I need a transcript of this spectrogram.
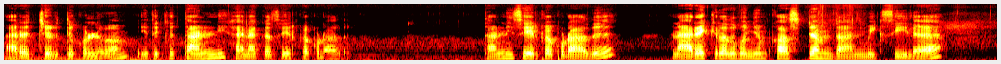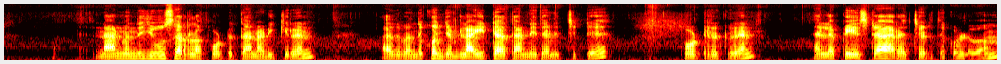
அரைச்சி எடுத்துக்கொள்ளுவோம். இதுக்கு தண்ணி கணக்க சேர்க்கக்கூடாது. தண்ணி சேர்க்கக்கூடாது. நான் அரைக்கிறது கொஞ்சம் கஷ்டம்தான் மிக்சியில். நான் வந்து யூசரில் போட்டு தான் அடிக்கிறேன். அது வந்து கொஞ்சம் லைட்டாக தண்ணி தெளிச்சிட்டு போட்டிருக்கிறேன். நல்ல பேஸ்ட்டாக அரைச்சி எடுத்துக்கொள்ளுவோம்.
